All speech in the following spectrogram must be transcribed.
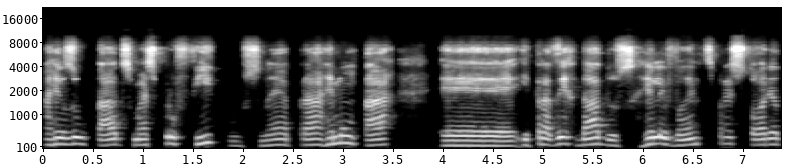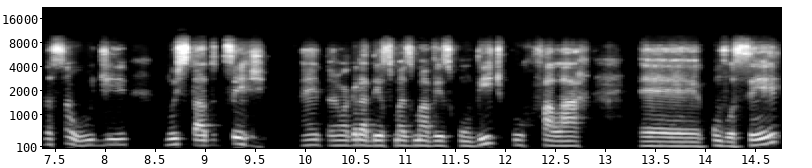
a resultados mais profícuos né, para remontar é, e trazer dados relevantes para a história da saúde no estado de Sergipe. Né? Então, eu agradeço mais uma vez o convite por falar é, com você,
